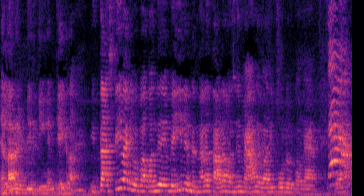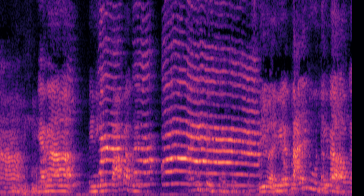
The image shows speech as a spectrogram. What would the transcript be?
எல்லாரும் எப்படி இருக்கீங்கன்னு கேக்குறா இதான் ஸ்ரீவாணி பாப்பாக்கு வந்து வெயில்ன்றதுனால தலை வந்து மேல வாரி போட்டு இருக்கோங்க ஏன்னா இன்னைக்கு வந்து பாப்பாக்கு ஸ்ரீவாணி தலைக்கு ஊத்திக்கிறாங்க அவங்க.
